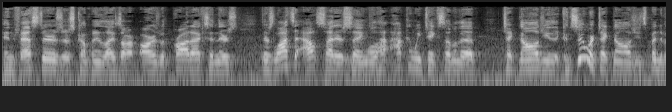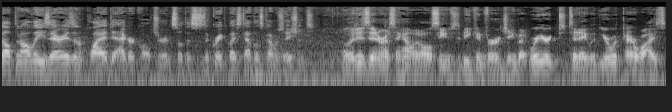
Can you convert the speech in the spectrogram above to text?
investors there's companies like ours with products and there's there's lots of outsiders saying well how, how can we take some of the technology, the consumer technology that's been developed in all these areas and apply it to agriculture. And so this is a great place to have those conversations. Well, it is interesting how it all seems to be converging. But we're here today with you're with Pairwise,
